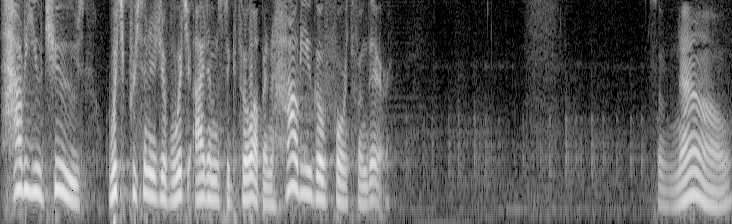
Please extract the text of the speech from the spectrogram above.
how do you choose which percentage of which items to throw up, and how do you go forth from there? So now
